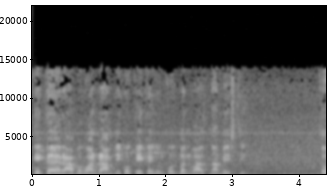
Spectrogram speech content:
केकई राम भगवान राम जी को केकई उनको वनवास ना बेचती तो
